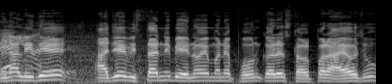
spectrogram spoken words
એના લીધે આજે વિસ્તારની બહેનોએ મને ફોન કર્યો સ્થળ પર આવ્યો છું.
